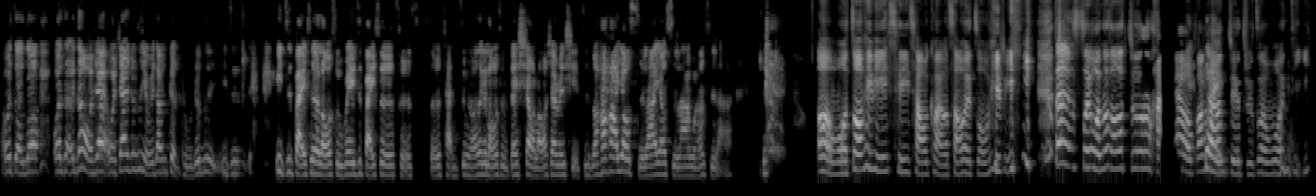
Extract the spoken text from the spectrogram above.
我只能说，我只你知道，我现在我现在就是有一张梗图，就是一只一只白色的老鼠被一只白色的蛇蛇缠住，然后那个老鼠在笑，然后下面写字说：“哈哈，要死啦，要死啦，我要死啦。”哦，我做 PPT 超快，我超会做 PPT，但所以，我那时候就还还有帮他解决这个问题。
